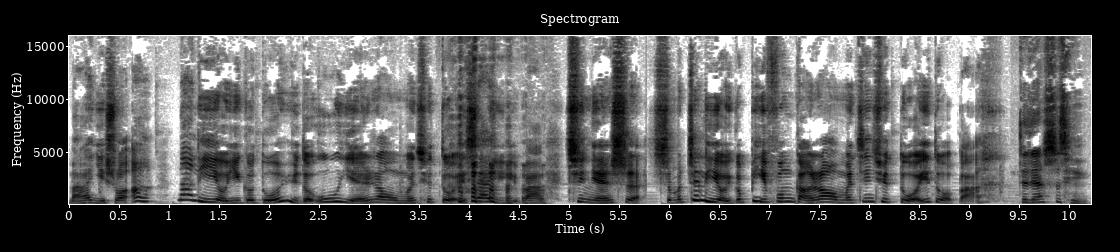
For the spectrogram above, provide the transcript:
蚂蚁说啊，那里有一个躲雨的屋檐，让我们去躲一下雨吧。去年是什么？这里有一个避风港，让我们进去躲一躲吧。这件事情。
